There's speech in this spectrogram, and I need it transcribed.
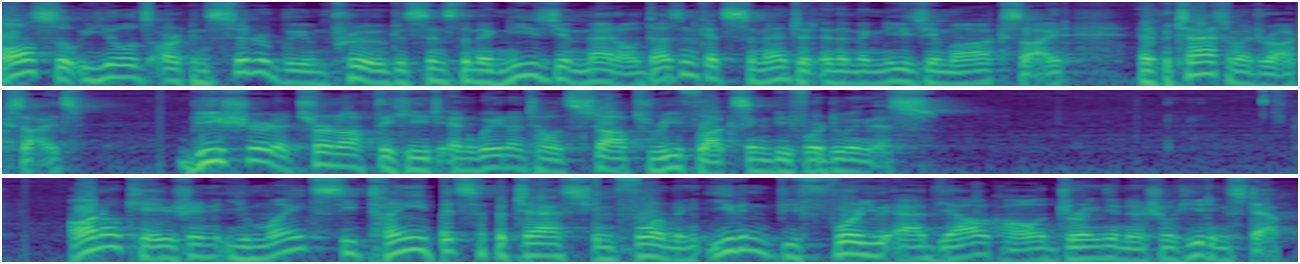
Also, yields are considerably improved since the magnesium metal doesn't get cemented in the magnesium oxide and potassium hydroxides. Be sure to turn off the heat and wait until it stops refluxing before doing this. On occasion, you might see tiny bits of potassium forming even before you add the alcohol during the initial heating step.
